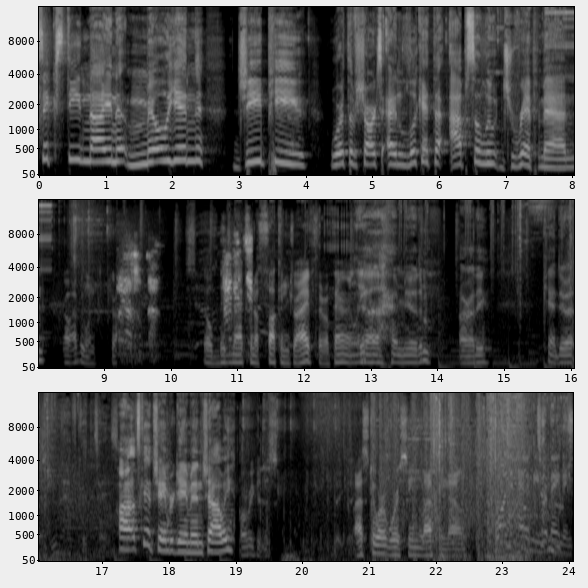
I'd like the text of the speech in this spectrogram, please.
69 million GP worth of sharks and look at the absolute drip, man. Bro, everyone. Yo, Big Mac's in a fucking drive-through, apparently. Uh, I muted him already. Can't do it. All right, let's get a chamber game in, shall we? Or we could just. Last two are we're seeing lasting down. One enemy remaining.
